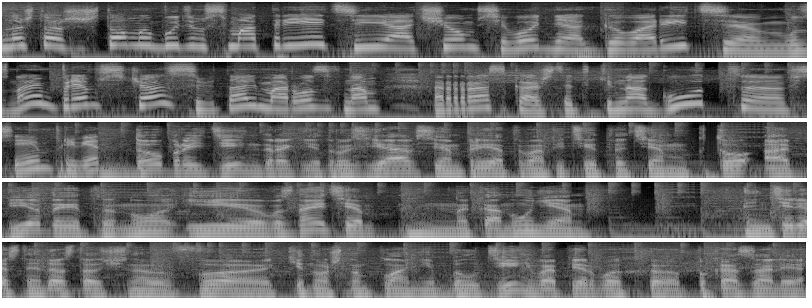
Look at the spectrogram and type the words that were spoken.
Ну что ж, что мы будем смотреть и о чем сегодня говорить, э, узнаем прямо сейчас. Виталий Морозов нам расскажет. Это Киногуд. Всем привет. Добрый день, дорогие друзья. Всем приятного аппетита тем, кто обедает. Ну и вы знаете, накануне интересный достаточно в киношном плане был день. Во-первых, э, показали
